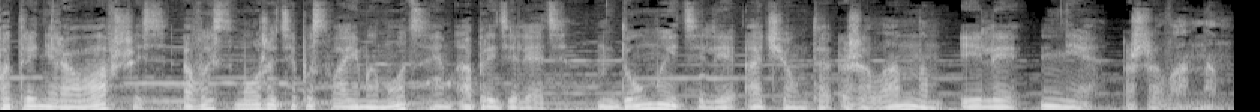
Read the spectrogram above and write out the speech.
Потренировавшись, вы сможете по своим эмоциям определять, думаете ли о чем-то желанном или нежеланном.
